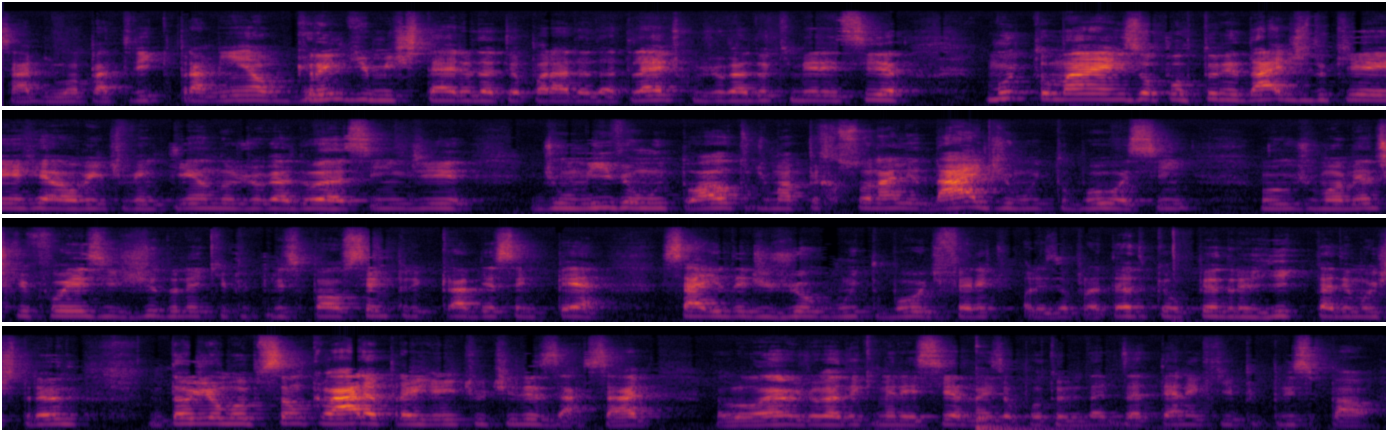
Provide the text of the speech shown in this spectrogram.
Sabe, Luan Patrick, para mim, é o grande mistério da temporada do Atlético. Um jogador que merecia muito mais oportunidades do que realmente vem tendo. Um jogador, assim, de de um nível muito alto, de uma personalidade muito boa, assim. Os momentos que foi exigido na equipe principal, sempre cabeça em pé, saída de jogo muito boa, diferente, por exemplo, até do que o Pedro Henrique está demonstrando. Então já é uma opção clara para a gente utilizar, sabe? O Luan é um jogador que merecia mais oportunidades até na equipe principal.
